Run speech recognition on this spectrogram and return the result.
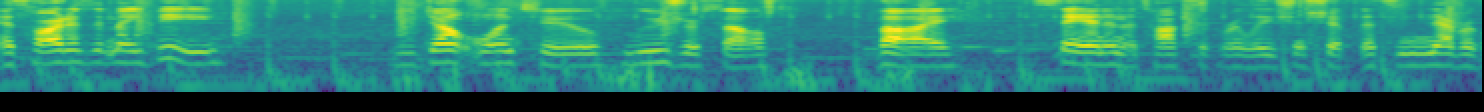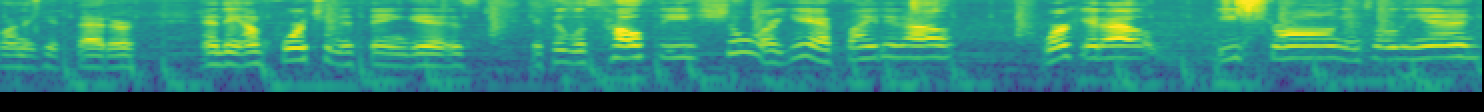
as hard as it may be, you don't want to lose yourself by staying in a toxic relationship that's never going to get better. And the unfortunate thing is, if it was healthy, sure, yeah, fight it out, work it out, be strong until the end.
